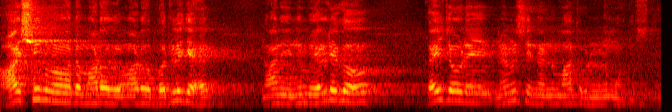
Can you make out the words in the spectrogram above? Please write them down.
ಆಶೀರ್ವಾದ ಮಾಡೋದು, ಮಾಡುವ ಬದಲಿಗೆ ನಾನು ನಿಮ್ಮೆಲ್ಲರಿಗೂ ಕೈ ಜೋಡಿ ನಮಿಸಿ ನನ್ನ ಮಾತುಗಳನ್ನು ಮುಗಿಸ್ತೇನೆ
